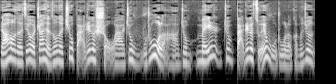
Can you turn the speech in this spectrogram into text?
然后呢？结果张显宗呢就把这个手啊就捂住了哈，就没就把这个嘴捂住了。可能就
